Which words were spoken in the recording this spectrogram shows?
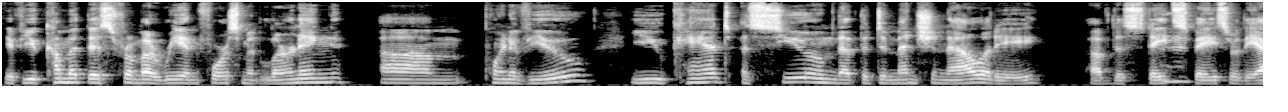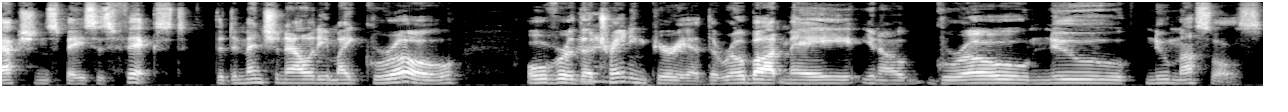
If you come at this from a reinforcement learning um, point of view, you can't assume that the dimensionality of the state mm-hmm. space or the action space is fixed. The dimensionality might grow over the mm-hmm. training period the robot may you know grow new new muscles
